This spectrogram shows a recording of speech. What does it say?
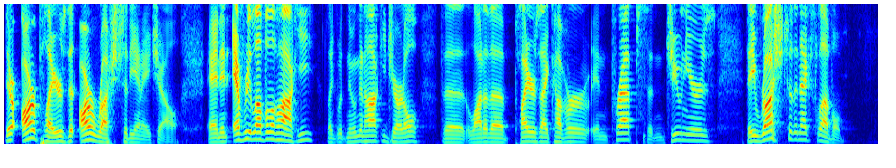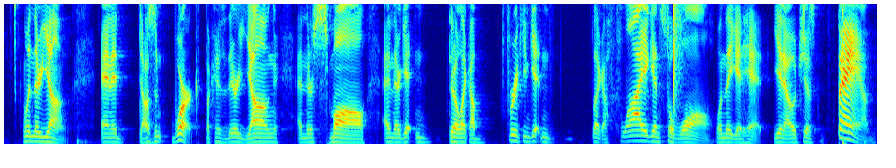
there are players that are rushed to the NHL. And in every level of hockey, like with New England Hockey Journal, the a lot of the players I cover in preps and juniors, they rush to the next level when they're young. And it doesn't work because they're young and they're small and they're getting they're like a freaking getting like a fly against a wall when they get hit. You know, just bam.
